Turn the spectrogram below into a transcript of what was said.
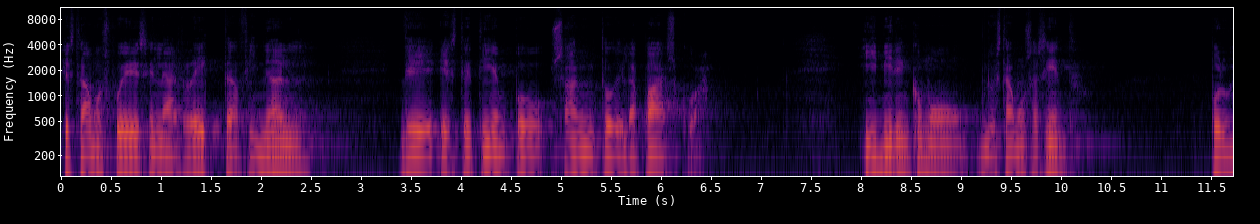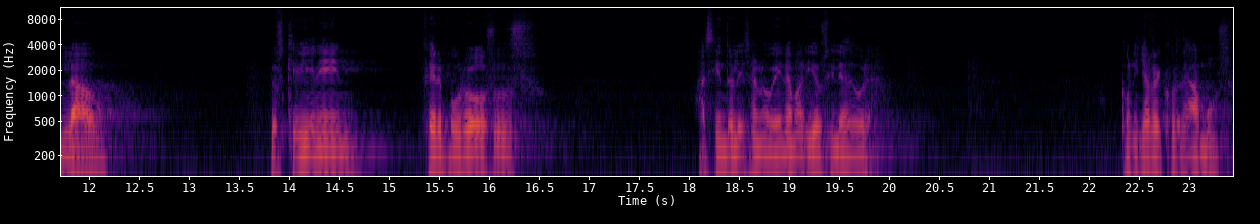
estamos pues en la recta final de este tiempo santo de la Pascua. Y miren cómo lo estamos haciendo. Por un lado, los que vienen fervorosos haciéndole esa novena a María Auxiliadora. Con ella recordamos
